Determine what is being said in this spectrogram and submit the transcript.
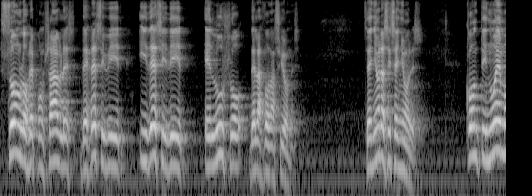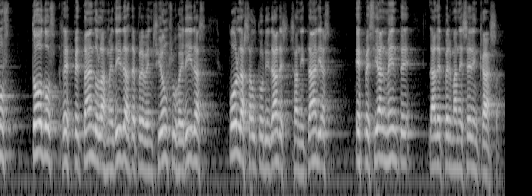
son los responsables de recibir y decidir el uso de las donaciones. Señoras y señores, continuemos todos respetando las medidas de prevención sugeridas por las autoridades sanitarias, especialmente la de permanecer en casa.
